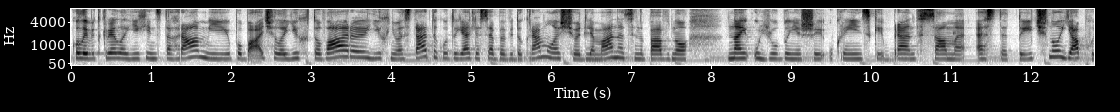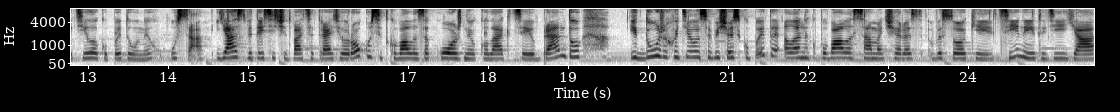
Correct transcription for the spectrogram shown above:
коли відкрила їх інстаграм і побачила їх товари, їхню естетику, то я для себе відокремила, що для мене це напевно найулюбленіший український бренд саме естетично. Я б хотіла купити у них усе. Я з 2023 року слідкувала за кожною колекцією бренду. І дуже хотіла собі щось купити, але не купувала саме через високі ціни. І тоді я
